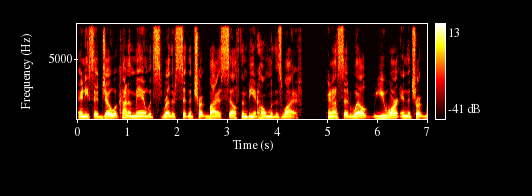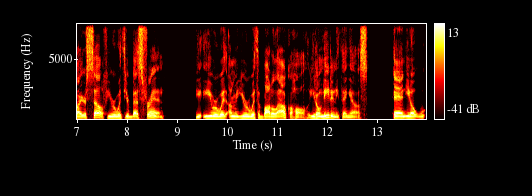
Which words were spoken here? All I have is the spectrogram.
And he said, "Joe, what kind of man would rather sit in the truck by himself than be at home with his wife?" And I said, "Well, you weren't in the truck by yourself. You were with your best friend. You, you were with, I mean, you were with a bottle of alcohol. You don't need anything else." And you know,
